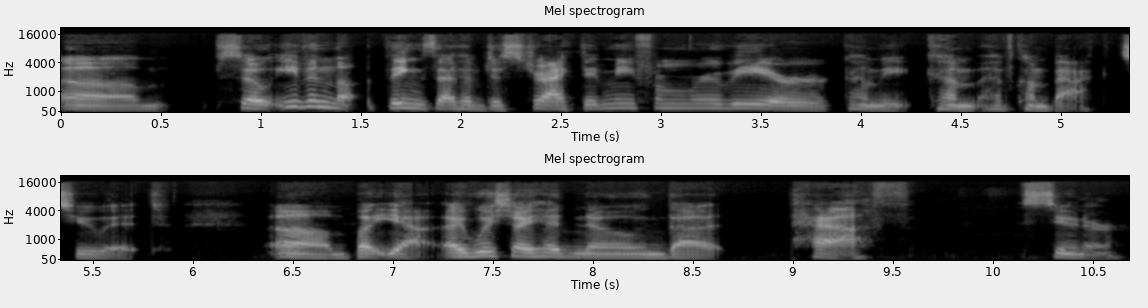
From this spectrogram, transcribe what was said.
Um, so even the things that have distracted me from Ruby or come, come have come back to it. Um, but yeah, I wish I had known that path sooner.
